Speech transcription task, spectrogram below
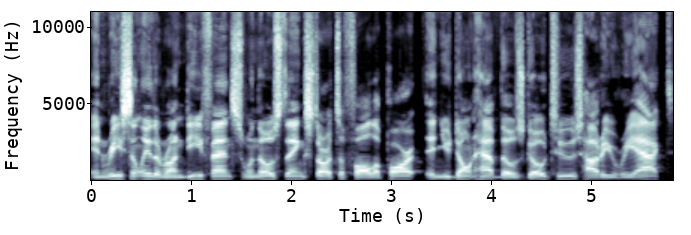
and recently the run defense, when those things start to fall apart and you don't have those go tos, how do you react?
